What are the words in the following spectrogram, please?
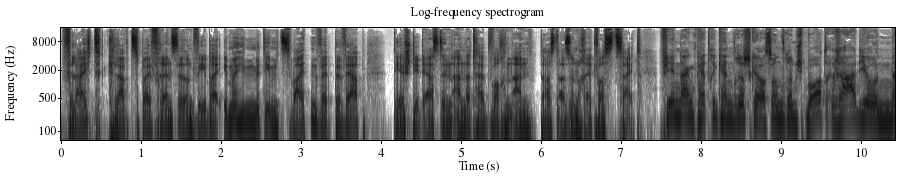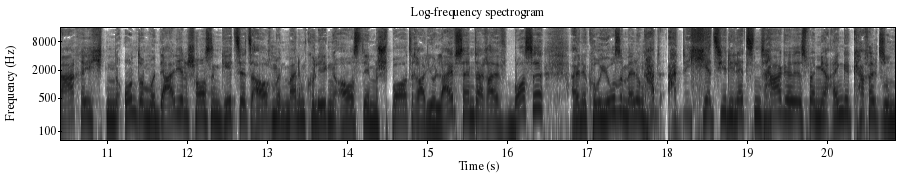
Vielleicht klappt's bei Frenzel und Weber immerhin mit dem zweiten Wettbewerb, der steht erst in anderthalb Wochen an. Da ist also noch etwas Zeit. Vielen Dank, Patrick Hendrischke aus unseren Sportradio-Nachrichten. Und um Medaillenchancen geht's jetzt auch mit meinem Kollegen aus dem Sportradio Live Center, Ralf Bosse. Eine kuriose Meldung hat, hatte ich jetzt hier die letzten Tage, ist bei mir eingekachelt. So ein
